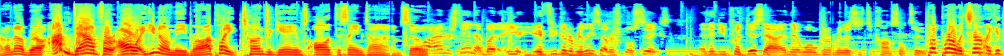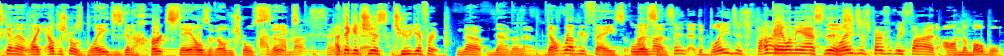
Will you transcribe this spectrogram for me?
I don't know, bro. I'm down for all. You know me, bro. I play tons of games all at the same time. So Well, I understand that, but you if you're going to release Elder Scrolls Six, and then you put this out, and then we're going to release this to console too. But bro, it's not like it's gonna like Elder Scrolls Blades is gonna hurt sales of Elder Scrolls Six. I'm not saying I think it's that. just two different. No, no, no, no. Don't rub your face. I'm Listen. not saying that the Blades is fine. Okay, let me ask this. Blades is perfectly fine on the mobile.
